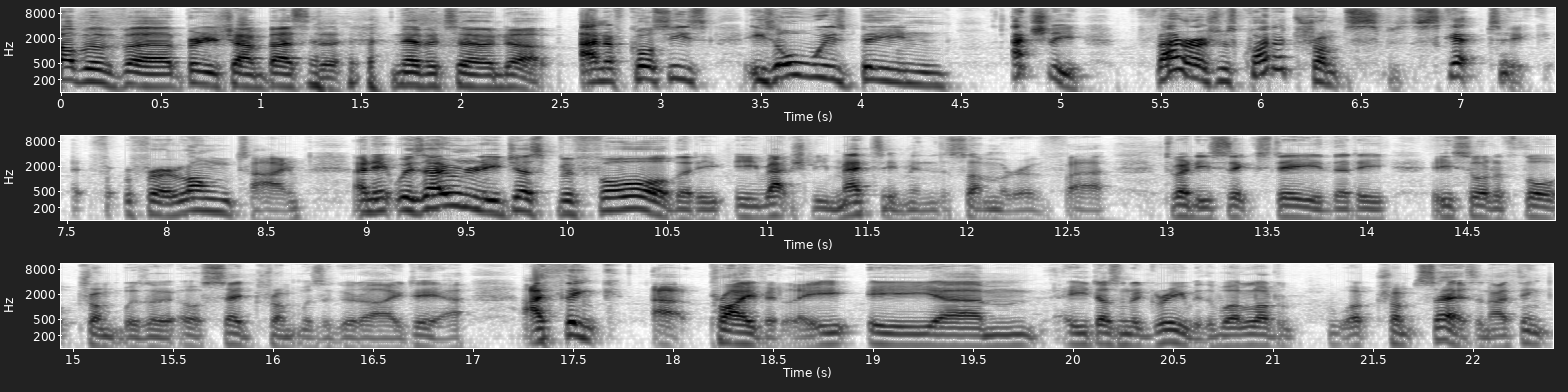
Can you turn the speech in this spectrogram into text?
job of uh, british ambassador never turned up and of course he's he's always been actually Farage was quite a Trump skeptic for, for a long time, and it was only just before that he, he actually met him in the summer of uh, 2016 that he, he sort of thought Trump was a, or said Trump was a good idea. I think uh, privately he um, he doesn't agree with what a lot of what Trump says, and I think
